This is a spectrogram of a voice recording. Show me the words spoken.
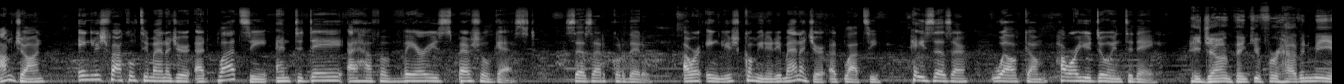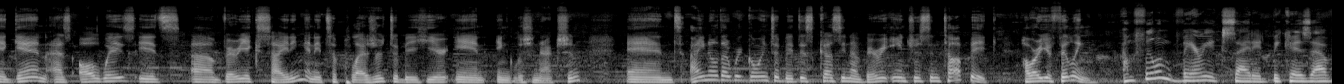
I'm John, English faculty manager at Platzi, and today I have a very special guest, Cesar Cordero, our English community manager at Platzi. Hey Cesar, welcome. How are you doing today? Hey, John, thank you for having me again. As always, it's um, very exciting and it's a pleasure to be here in English in Action. And I know that we're going to be discussing a very interesting topic. How are you feeling? I'm feeling very excited because I've,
